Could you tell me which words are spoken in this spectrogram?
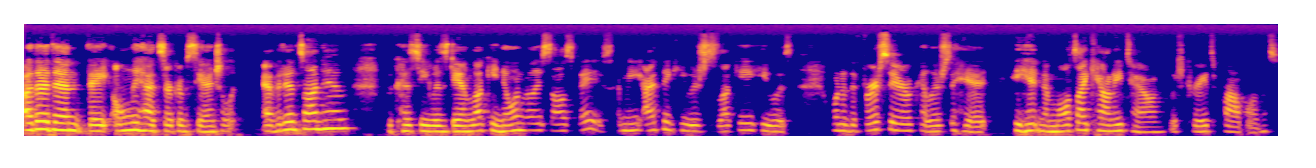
other than they only had circumstantial evidence on him because he was damn lucky. No one really saw his face. I mean, I think he was just lucky. He was one of the first serial killers to hit. He hit in a multi-county town, which creates problems.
